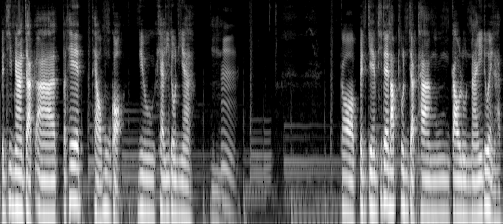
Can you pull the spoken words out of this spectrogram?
เป็นทีมงานจากอ่าประเทศแถวหมู่เกาะนิวแคลิโดเนียอืมอืมก็เป็นเกมที่ได้รับทุนจากทาง Kowloon Nights ด้วยนะครับ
